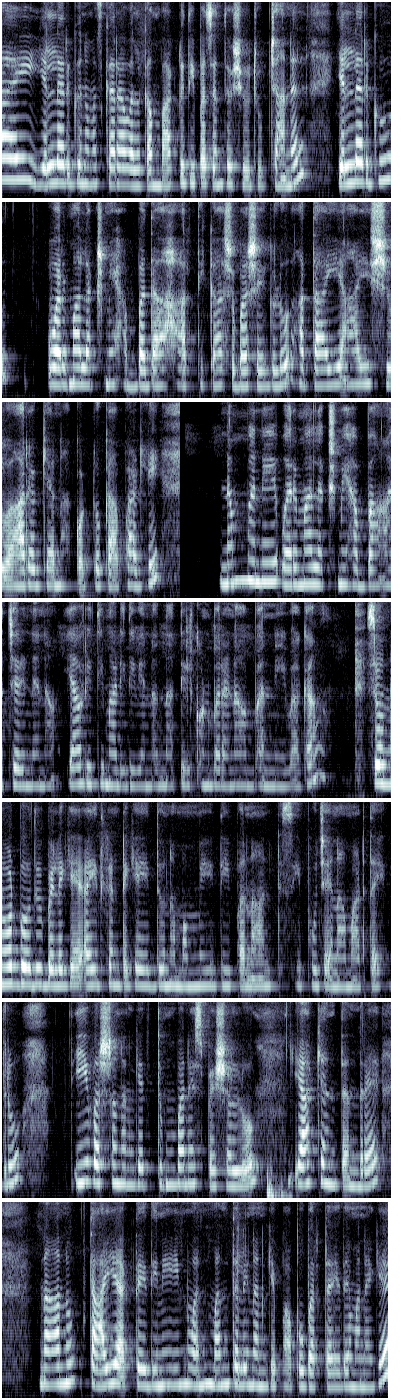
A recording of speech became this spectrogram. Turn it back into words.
Hi, ಎಲ್ಲರಿಗೂ ನಮಸ್ಕಾರ. Welcome back to Deepa Santosh YouTube channel ಎಲ್ಲರಿಗೂ ವರಮಹಾಲಕ್ಷ್ಮಿ ಹಬ್ಬದ ಆರ್ಥಿಕ ಶುಭಾಶಯಗಳು. ಆ ತಾಯಿ ಆಯುಷು, ಆರೋಗ್ಯನ ಕೊಟ್ಟು ಕಾಪಾಡಲಿ. ನಮ್ಮನೆ ವರಮಹಾಲಕ್ಷ್ಮಿ ಹಬ್ಬ ಆಚರಣೆನ ಯಾವ ರೀತಿ ಮಾಡಿದ್ದೀವಿ ಅನ್ನೋದನ್ನ ತಿಳ್ಕೊಂಡು ಬರೋಣ. ಬನ್ನಿ ಇವಾಗ. ಸೊ ನೋಡ್ಬೋದು ಬೆಳಗ್ಗೆ ಐದು ಗಂಟೆಗೆ ಎದ್ದು ನಮ್ಮ ಮಮ್ಮಿ ದೀಪನ ಅಂಟಿಸಿ ಪೂಜೆನ ಮಾಡ್ತಾಯಿದ್ರು ಈ ವರ್ಷ ನನಗೆ ತುಂಬಾ ಸ್ಪೆಷಲ್ಲು ಯಾಕೆ ಅಂತಂದರೆ ನಾನು ತಾಯಿ ಆಗ್ತಾ ಇದ್ದೀನಿ. ಇನ್ನು ಒನ್ ಮಂತಲ್ಲಿ ನನಗೆ ಪಾಪು ಬರ್ತಾ ಇದೆ ಮನೆಗೆ.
